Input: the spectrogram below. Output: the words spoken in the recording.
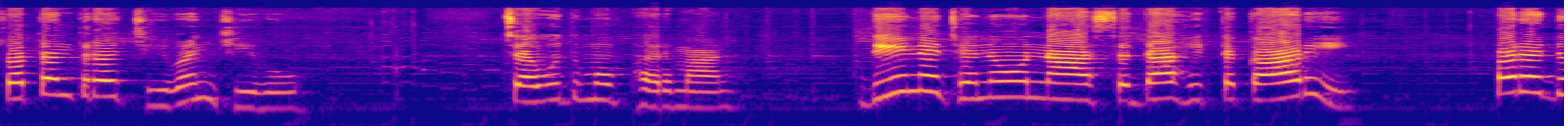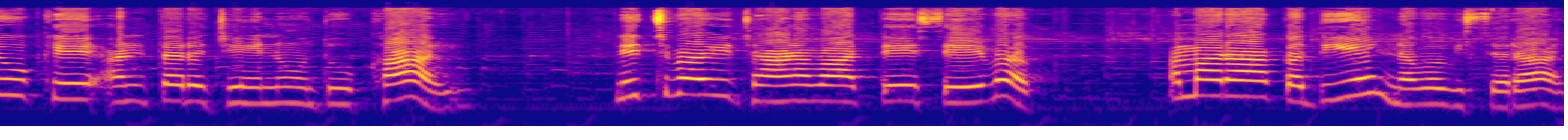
સ્વતંત્ર જીવન જીવો. ચૌદમું ફરમાન, દીનજનોના સદા હિતકારી, પર દુઃખે અંતર જેનું દુખાય. નિશ્ચય જાણવા તે સેવક, અમારા કદીએ નવ વિસરાય.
